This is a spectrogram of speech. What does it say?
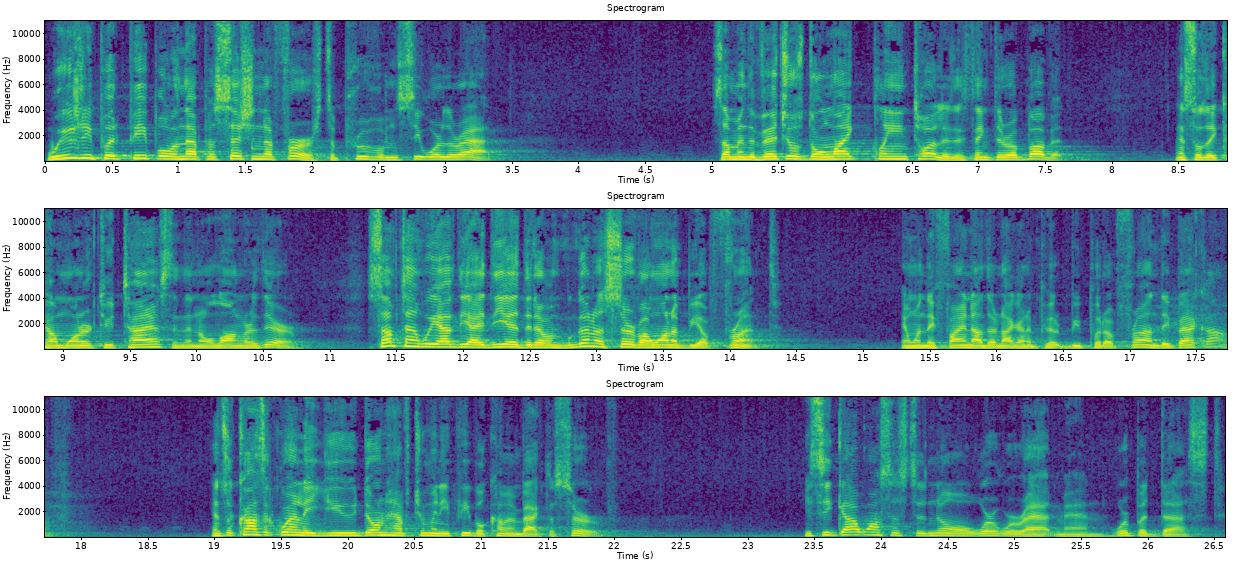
We usually put people in that position at first to prove them and see where they're at. Some individuals don't like cleaning toilets, they think they're above it. And so they come one or two times and they're no longer there. Sometimes we have the idea that if I'm going to serve, I want to be up front. And when they find out they're not going to be put up front, they back off. And so consequently, you don't have too many people coming back to serve. You see, God wants us to know where we're at, man. We're but dust.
